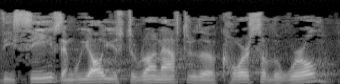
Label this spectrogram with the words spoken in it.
deceives, and we all used to run after the course of the world.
